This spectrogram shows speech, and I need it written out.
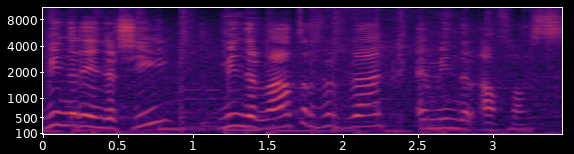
Minder energie, minder waterverbruik en minder afwas.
